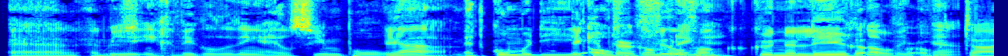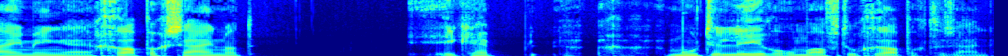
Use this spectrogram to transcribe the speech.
En, en dus, ingewikkelde dingen heel simpel ja, met comedy Ik heb er veel van kunnen leren over, over timing en grappig zijn. Want ik heb moeten leren om af en toe grappig te zijn.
